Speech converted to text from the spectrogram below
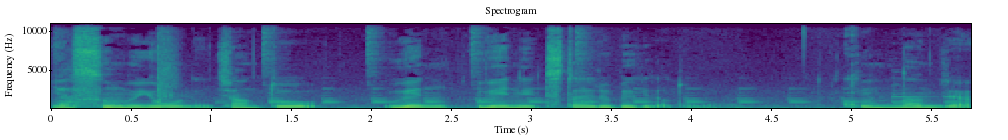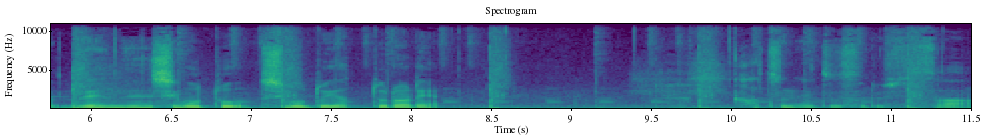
休むようにちゃんと上上に伝えるべきだと思う。こんなんじゃ全然仕事仕事やっとられん。発熱するしさ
